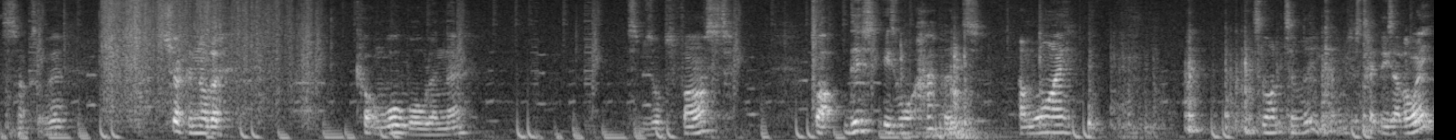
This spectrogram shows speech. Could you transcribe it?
Sucks up there. Chuck another cotton wool ball in there. This absorbs fast. But this is what happens and why it's like to leak. Let me just take these out of the way.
